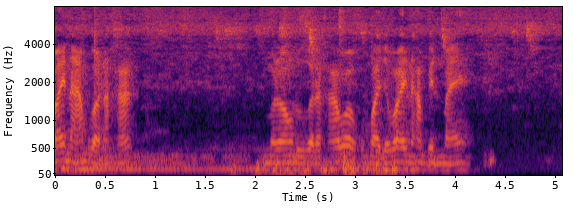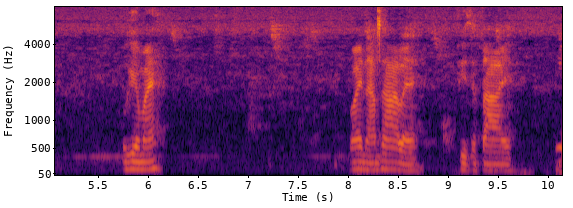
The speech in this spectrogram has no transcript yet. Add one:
ว่ายน้ำก่อนนะคะ มาลองดูกันนะคะ ว่าคุณพาจะว่ายน้ำเป็นไหม โอเคไหมว่ายน้ำท่าอะไรฟรีสไตล์ มี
